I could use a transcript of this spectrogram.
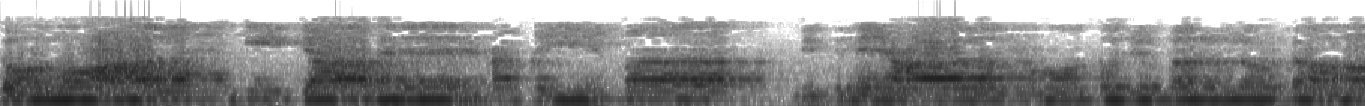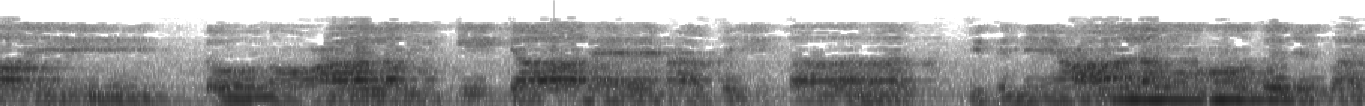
دونوں عالم کی کیا ہے حقیقت جتنے عالم ہو تجھ پر لٹائے دونوں عالم کی کیا ہے حقیقت جتنے عالم ہو تجھ پر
